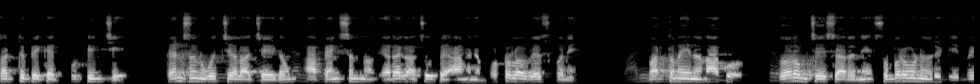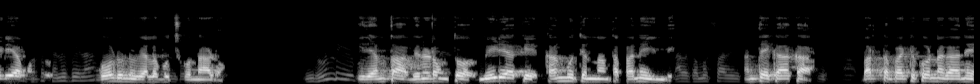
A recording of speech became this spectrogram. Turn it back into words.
సర్టిఫికెట్ పుట్టించి పెన్షన్ వచ్చేలా చేయడం ఆ పెన్షన్ను ఎర్రగా చూపి ఆమెను బుట్టలో వేసుకుని భర్తనైన నాకు దూరం చేశారని సుబ్రహ్మణ్యం రెడ్డి మీడియా ముందు గోడును వెల్లబుచ్చుకున్నాడు ఇదంతా వినడంతో మీడియాకి కంగు తిన్నంత పని అయింది. అంతేకాక భర్త పట్టుకున్నగానే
